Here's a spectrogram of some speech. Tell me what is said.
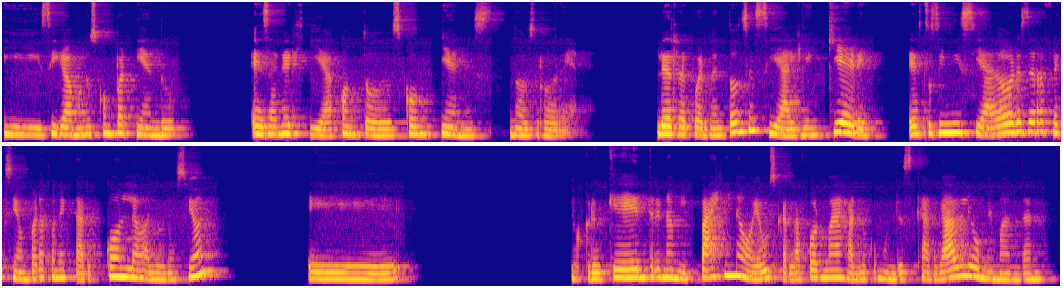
y sigámonos compartiendo esa energía con todos, con quienes nos rodean. Les recuerdo entonces, si alguien quiere estos iniciadores de reflexión para conectar con la valoración, eh, yo creo que entren a mi página, voy a buscar la forma de dejarlo como un descargable o me mandan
